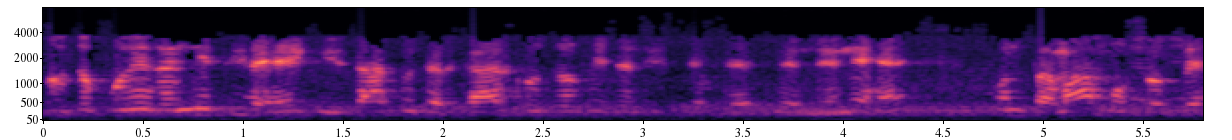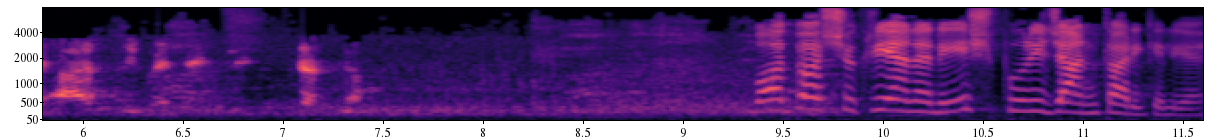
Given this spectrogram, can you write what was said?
तो जो पूरी रणनीति रहेगी साथ में सरकार को जो भी रणनीति फैसले लेने हैं, उन तमाम मुद्दों पर आज की बैठक में चर्चा होगी बहुत बहुत शुक्रिया नरेश पूरी जानकारी के लिए।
